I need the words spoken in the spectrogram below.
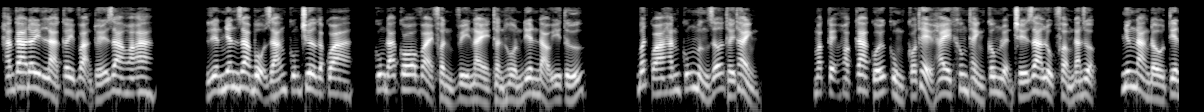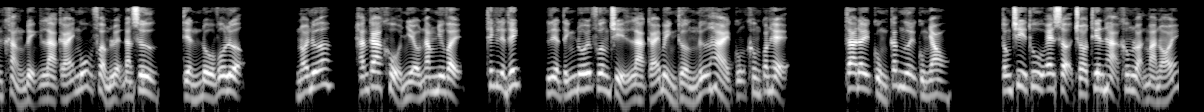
hắn ca đây là cây vạn tuế ra hoa A. Liên nhân ra bộ dáng cũng chưa gặp qua, cũng đã có vài phần vì này thần hồn điên đảo y tứ. Bất quá hắn cũng mừng rỡ thấy thành. Mặc kệ hoặc ca cuối cùng có thể hay không thành công luyện chế ra lục phẩm đan dược, nhưng nàng đầu tiên khẳng định là cái ngũ phẩm luyện đan sư, tiền đồ vô lượng. Nói nữa, hắn ca khổ nhiều năm như vậy, thích liền thích, liền tính đối phương chỉ là cái bình thường nữ hải cũng không quan hệ. Ta đây cùng các ngươi cùng nhau. Tống Chi Thu e sợ cho thiên hạ không loạn mà nói,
